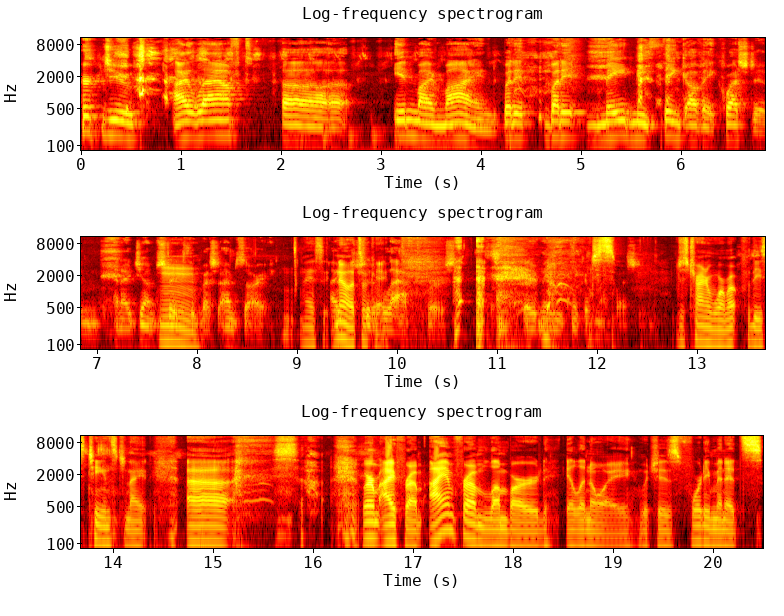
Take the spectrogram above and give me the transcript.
heard you. I laughed uh, in my mind, but it but it made me think of a question, and I jumped straight to the question. I'm sorry. I see. I No, it's should okay. have laughed first, but it made me think of my question. Just trying to warm up for these teens tonight. Uh, so, where am I from? I am from Lombard, Illinois, which is 40 minutes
